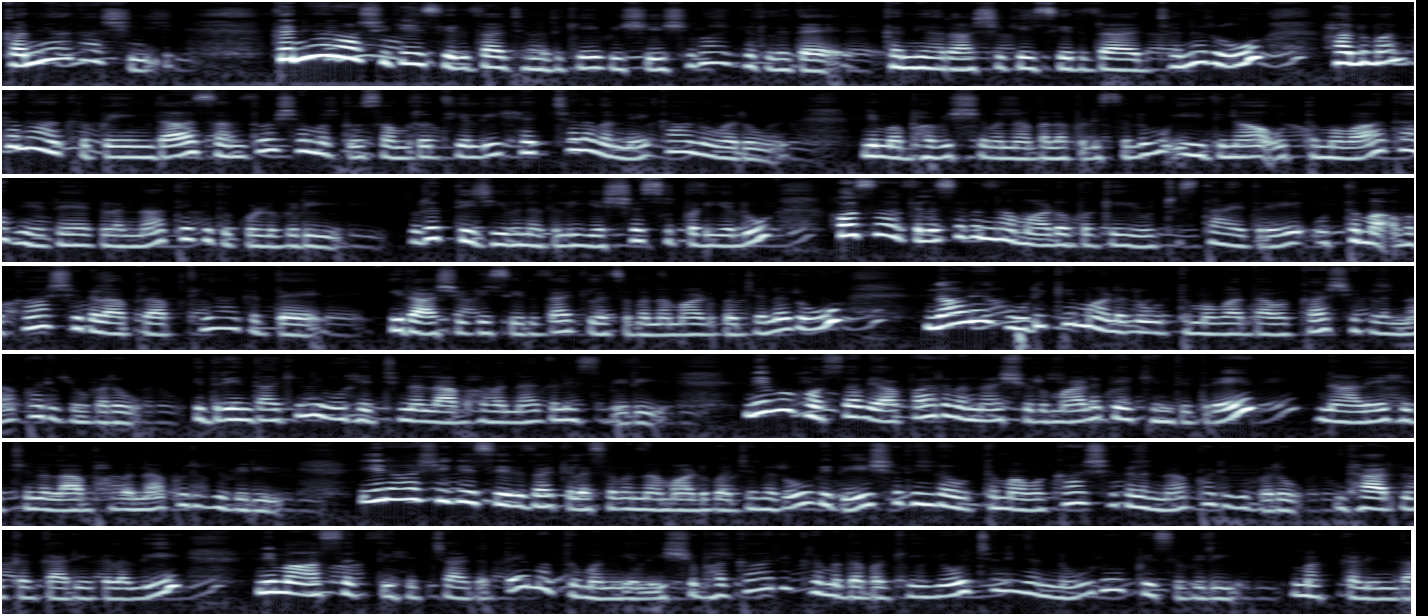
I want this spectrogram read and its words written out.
ಕನ್ಯಾ ರಾಶಿ. ಕನ್ಯಾ ರಾಶಿಗೆ ಸೇರಿದ ಜನರಿಗೆ ವಿಶೇಷವಾಗಿರಲಿದೆ. ಕನ್ಯಾ ರಾಶಿಗೆ ಸೇರಿದ ಜನರು ಹನುಮಂತನ ಕೃಪೆಯಿಂದ ಸಂತೋಷ ಮತ್ತು ಸಮೃದ್ಧಿಯಲ್ಲಿ ಹೆಚ್ಚಳವನ್ನೇ ಕಾಣುವರು. ನಿಮ್ಮ ಭವಿಷ್ಯವನ್ನು ಬಲಪಡಿಸಲು ಈ ದಿನ ಉತ್ತಮವಾದ ನಿರ್ಣಯಗಳನ್ನು ತೆಗೆದುಕೊಳ್ಳುವಿರಿ. ವೃತ್ತಿ ಜೀವನದಲ್ಲಿ ಯಶಸ್ಸು ಪಡೆಯಲು ಹೊಸ ಕೆಲಸವನ್ನ ಮಾಡೋ ಬಗ್ಗೆ ಯೋಚಿಸ್ತಾ ಇದ್ರೆ ಉತ್ತಮ ಅವಕಾಶಗಳ ಪ್ರಾಪ್ತಿಯಾಗುತ್ತೆ. ಈ ರಾಶಿಗೆ ಸೇರಿದ ಕೆಲಸವನ್ನ ಮಾಡುವ ಜನರು ನಾಳೆ ಹೂಡಿಕೆ ಮಾಡಲು ಉತ್ತಮವಾದ ಅವಕಾಶಗಳನ್ನ ಪಡೆಯುವರು. ಇದರಿಂದಾಗಿ ನೀವು ಹೆಚ್ಚಿನ ಲಾಭವನ್ನ ಗಳಿಸುವಿರಿ. ನೀವು ಹೊಸ ವ್ಯಾಪಾರವನ್ನ ಶುರು ಮಾಡಬೇಕೆಂದಿದ್ರೆ ನಾಳೆ ಹೆಚ್ಚಿನ ಲಾಭವನ್ನ ಪಡೆಯುವಿರಿ. ಈ ರಾಶಿಗೆ ಸೇರಿದ ಕೆಲಸವನ್ನ ಮಾಡುವ ಜನರು ವಿದೇಶದಿಂದ ಉತ್ತಮ ಅವಕಾಶಗಳನ್ನ ಪಡೆಯುವರು. ಧಾರ್ಮಿಕ ಕಾರ್ಯಗಳಲ್ಲಿ ನಿಮ್ಮ ಆಸಕ್ತಿ ಹೆಚ್ಚಾಗುತ್ತೆ ಮತ್ತು ಮನೆಯಲ್ಲಿ ಶುಭ ಕಾರ್ಯಕ್ರಮದ ಬಗ್ಗೆ ಯೋಜನೆಯನ್ನು ರೂಪಿಸುವಿರಿ. ಮಕ್ಕಳಿಂದ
